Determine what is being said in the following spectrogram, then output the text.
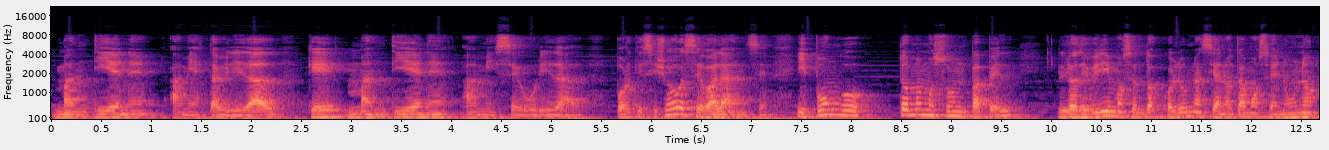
mantiene a mi estabilidad, que mantiene a mi seguridad. Porque si yo hago ese balance y pongo, tomemos un papel, lo dividimos en dos columnas y anotamos en uno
